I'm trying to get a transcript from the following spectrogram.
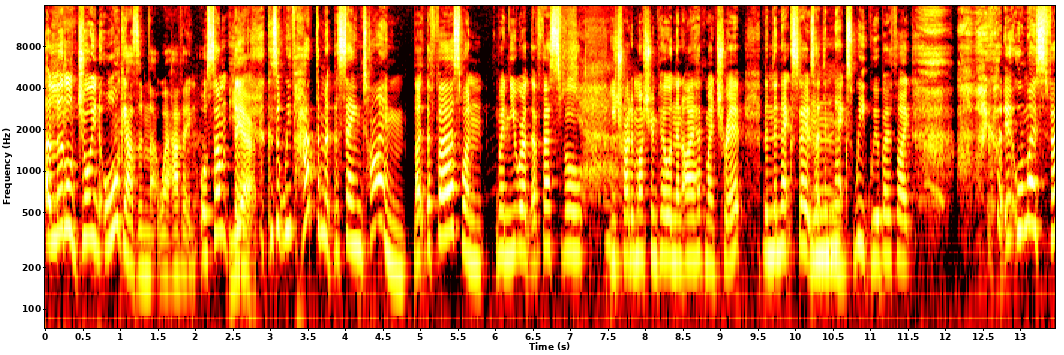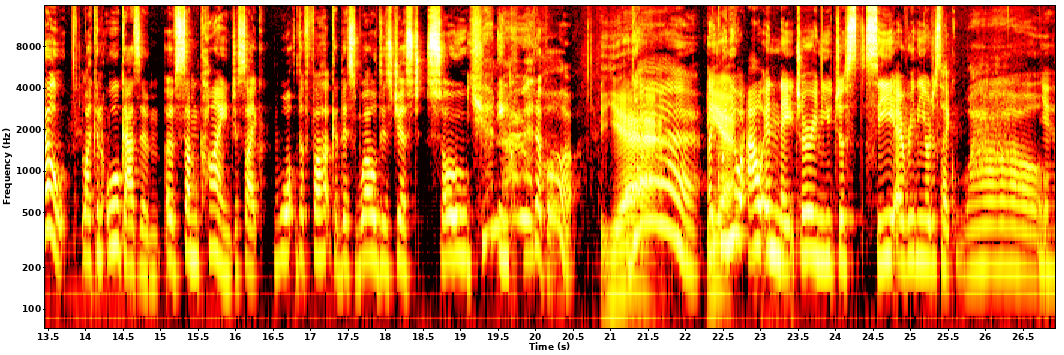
a little joint orgasm that we're having or something. Yeah. Because we've had them at the same time. Like the first one, when you were at that festival, you tried a mushroom pill, and then I had my trip. Then the next day, it was like the mm. next week, we were both like, oh my God, it almost felt like an orgasm of some kind. Just like, what the fuck? This world is just so You know incredible. what? Yeah. Yeah. Like when you're out in nature and you just see everything, you're just like, wow. Yeah.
